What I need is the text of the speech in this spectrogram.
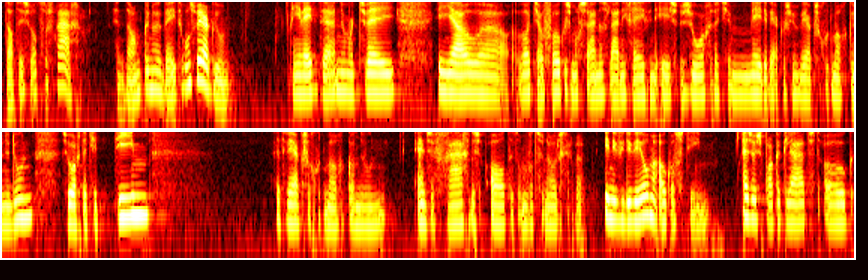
Dat is wat ze vragen. En dan kunnen we beter ons werk doen. En je weet het, hè, nummer twee in jouw, uh, wat jouw focus mag zijn als leidinggevende is zorgen dat je medewerkers hun werk zo goed mogelijk kunnen doen. Zorg dat je team het werk zo goed mogelijk kan doen. En ze vragen dus altijd om wat ze nodig hebben. Individueel, maar ook als team. En zo sprak ik laatst ook,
